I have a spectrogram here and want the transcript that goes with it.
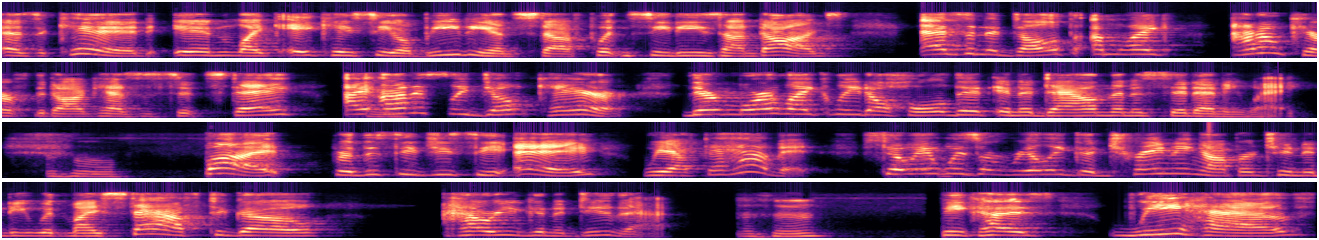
as a kid in like AKC obedience stuff, putting CDs on dogs. As an adult, I'm like, I don't care if the dog has a sit stay. I Mm. honestly don't care. They're more likely to hold it in a down than a sit anyway. Mhm. But for the CGCA, we have to have it. So it was a really good training opportunity with my staff to go, how are you going to do that? Mhm. Because we have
